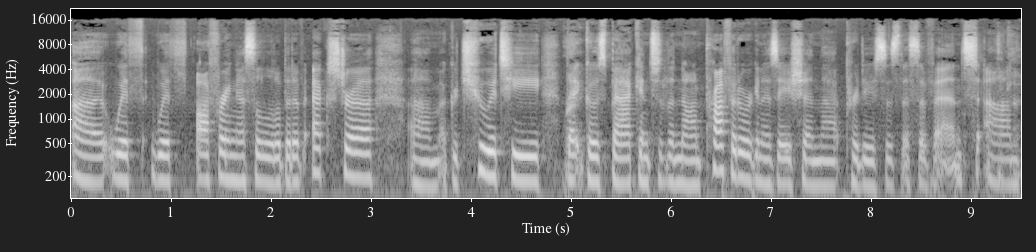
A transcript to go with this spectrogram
uh, with with offering us a little bit of extra, um, a gratuity that Right. goes back into the nonprofit organization that produces this event. Um,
